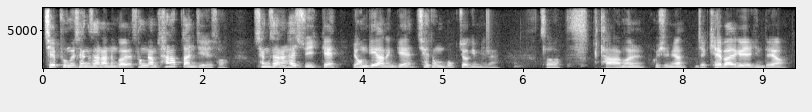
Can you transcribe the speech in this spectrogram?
제품을 생산하는 걸 성남 산업단지에서 생산을 할 수 있게 연계하는 게 최종 목적입니다. 그래서 다음을 보시면 이제 개발 계획인데요.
